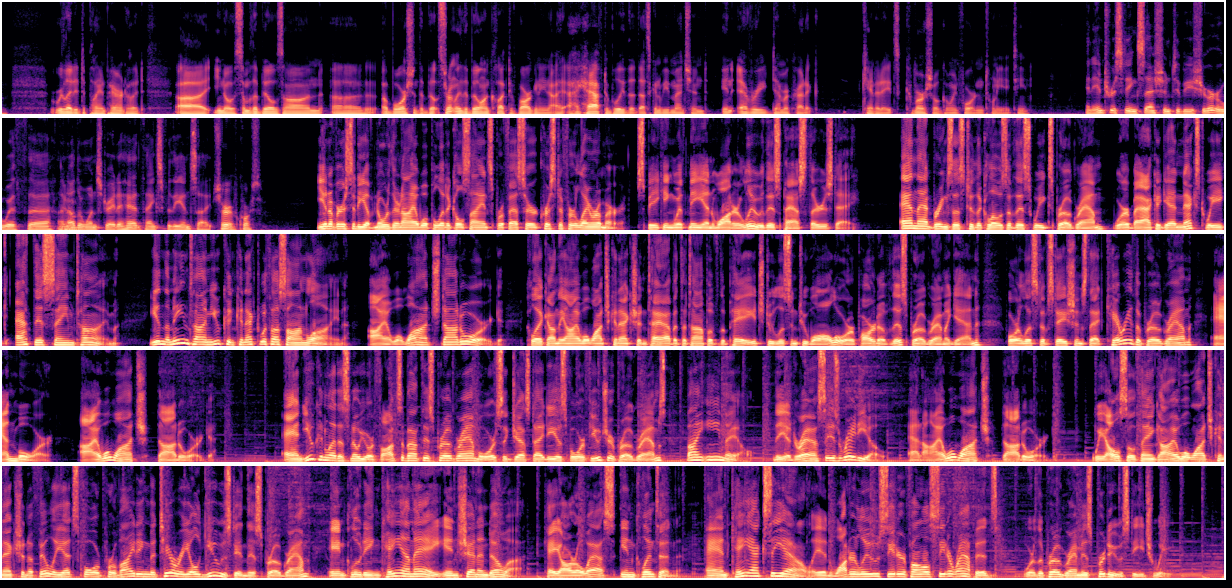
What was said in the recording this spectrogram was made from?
related to Planned Parenthood. Uh, you know, some of the bills on uh, abortion, the bill, certainly the bill on collective bargaining. I, I have to believe that that's going to be mentioned in every Democratic candidates commercial going forward in 2018. An interesting session to be sure, with uh, yeah. another one straight ahead. Thanks for the insight. Sure, of course. University of Northern Iowa political science professor Christopher Larimer speaking with me in Waterloo this past Thursday. And that brings us to the close of this week's program. We're back again next week at this same time. In the meantime, you can connect with us online, iowawatch.org. Click on the Iowa Watch Connection tab at the top of the page to listen to all or part of this program again for a list of stations that carry the program and more. iowawatch.org. And you can let us know your thoughts about this program or suggest ideas for future programs by email. The address is radio at iowawatch.org. We also thank Iowa Watch Connection affiliates for providing material used in this program, including KMA in Shenandoah, KROS in Clinton, and KXEL in Waterloo, Cedar Falls, Cedar Rapids, where the program is produced each week.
